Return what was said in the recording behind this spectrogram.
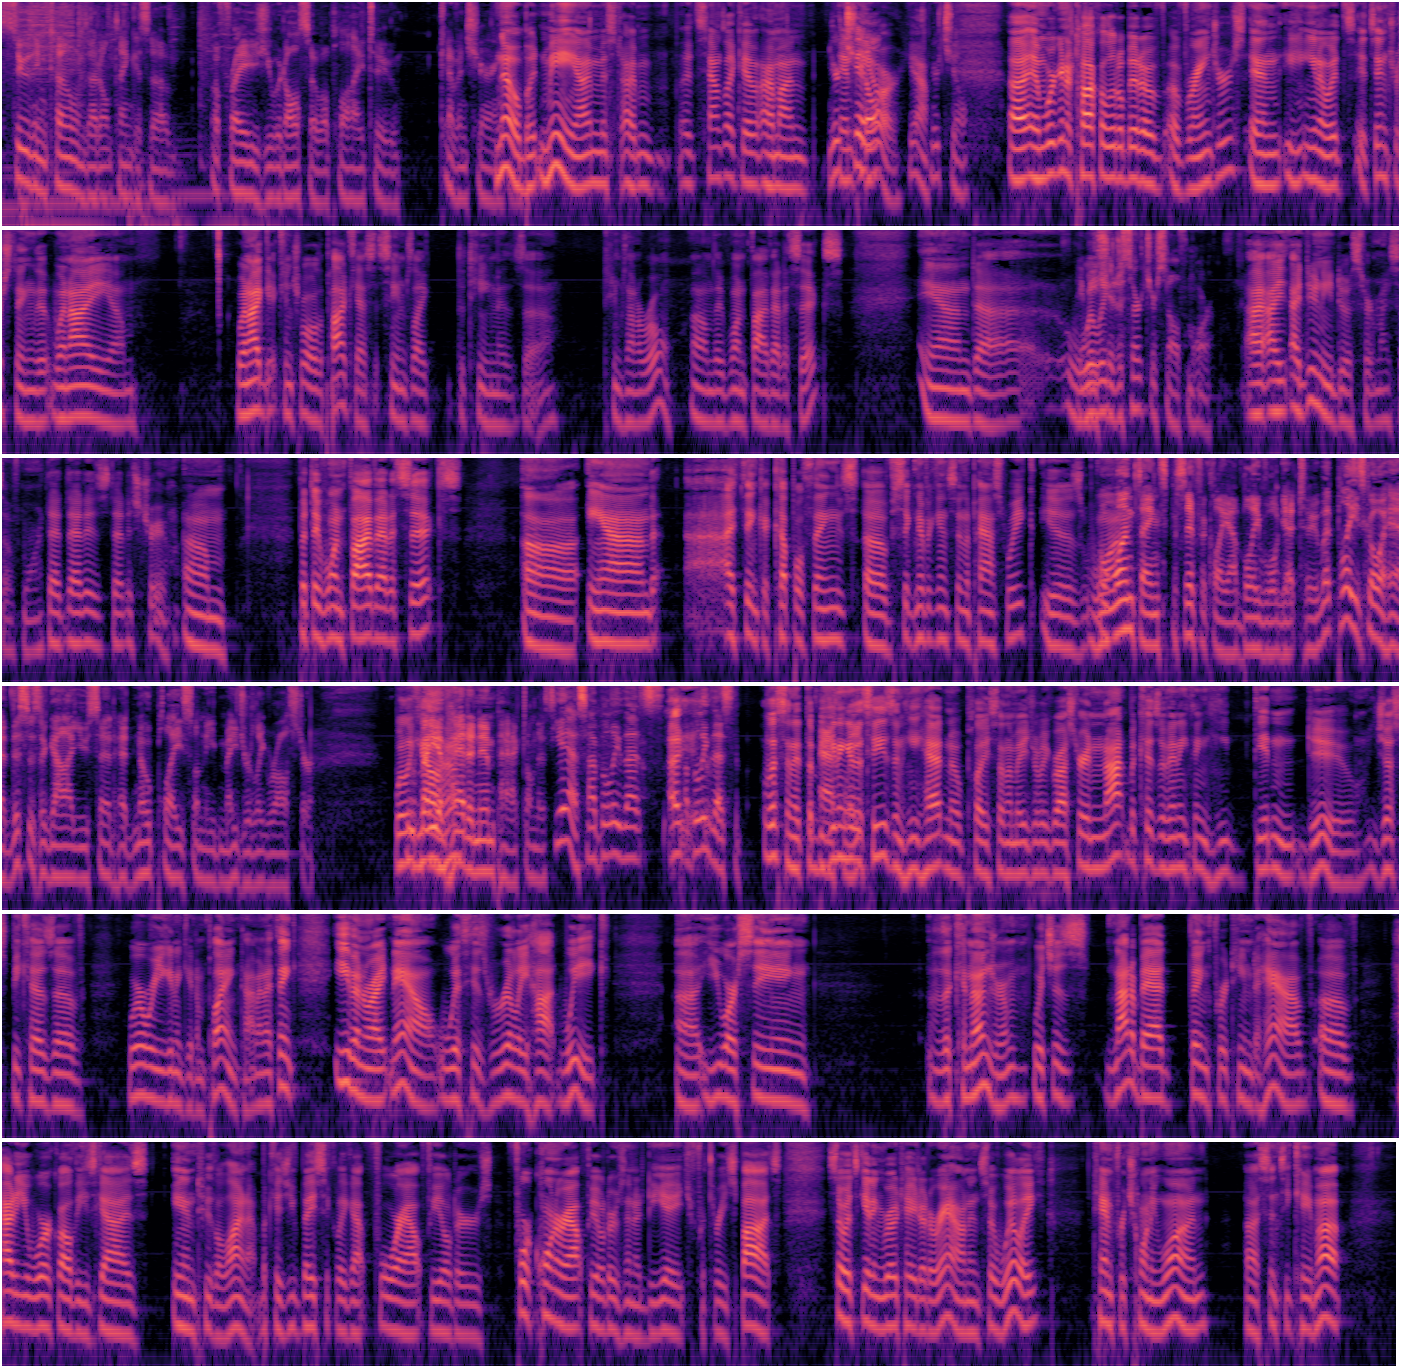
Soothing tones, I don't think is a, a phrase you would also apply to Kevin Sherrington. No, but me, I'm Mr. I'm. It sounds like I'm on You're NPR. chill. Yeah, You're chill. uh, and we're going to talk a little bit of, of Rangers, and you know, it's it's interesting that when I um, when I get control of the podcast, it seems like the team is uh, team's on a roll. Um, they've won five out of six, and uh, Maybe you should assert yourself more. I, I, I do need to assert myself more. That that is that is true. Um, but they've won five out of six, uh, and I think a couple things of significance in the past week is Well, one. one thing specifically, I believe we'll get to, but please go ahead. This is a guy you said had no place on the major league roster. Willie Who may have had an impact on this. Yes, I believe that's. I, I- believe that's the. Listen, at the beginning of the season, he had no place on the major league roster, and not because of anything he didn't do, just because of where were you going to get him playing time. And I think even right now, with his really hot week, uh, you are seeing the conundrum, which is not a bad thing for a team to have, of how do you work all these guys into the lineup because you've basically got four outfielders, four corner outfielders, and a DH for three spots. So it's getting rotated around. And so Willie, 10 for 21 uh, since he came up,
